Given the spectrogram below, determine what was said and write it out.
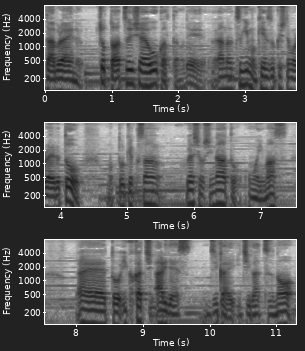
WIN。ちょっと熱い試合多かったので、あの、次も継続してもらえると、もっとお客さん増やしてほしいなと思います。えっ、ー、と、行く価値ありです。次回1月の、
